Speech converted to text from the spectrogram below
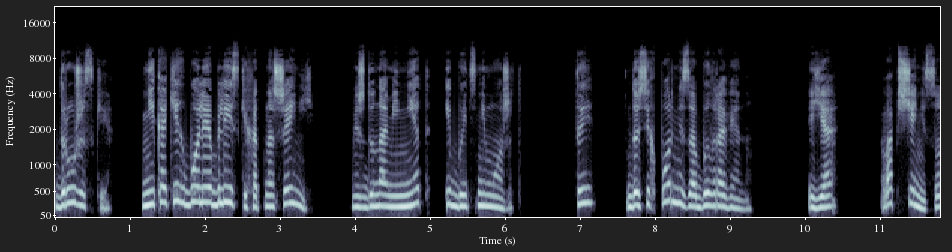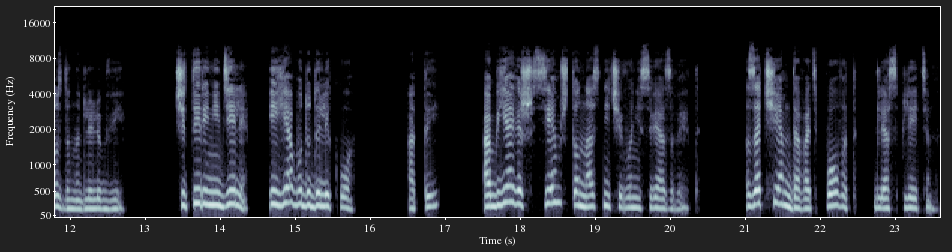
дружеские. Никаких более близких отношений между нами нет и быть не может. Ты до сих пор не забыл Равену. Я вообще не создана для любви. Четыре недели, и я буду далеко. А ты объявишь всем, что нас ничего не связывает. Зачем давать повод для сплетен?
